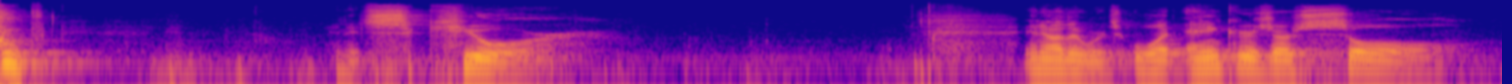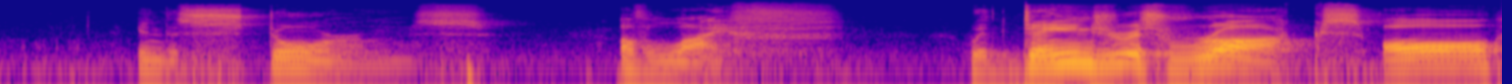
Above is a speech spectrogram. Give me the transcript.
and it's secure. In other words, what anchors our soul in the storms of life with dangerous rocks all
